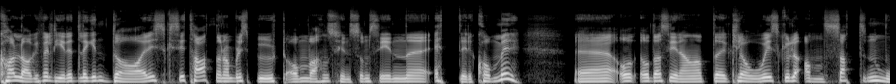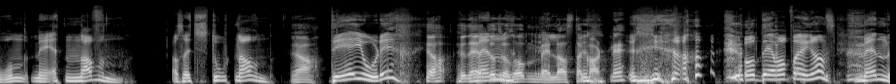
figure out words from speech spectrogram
Karl Lagerfeldt gir et legendarisk sitat når han blir spurt om hva han syns om sin etterkommer. Eh, og, og da sier han at eh, Chloé skulle ansatt noen med et navn. Altså et stort navn. Ja. Det gjorde de! ja. Hun heter jo tross alt Mella Stakkartney. ja, og det var poenget hans! Men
